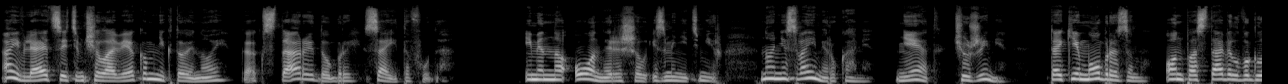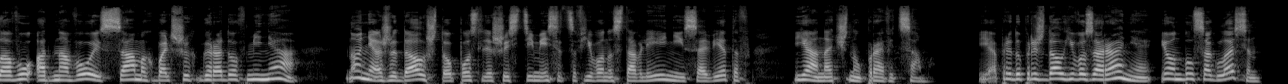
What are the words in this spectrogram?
А является этим человеком никто иной, как старый добрый Саита Фуда. Именно он решил изменить мир, но не своими руками. Нет, чужими. Таким образом, он поставил во главу одного из самых больших городов меня, но не ожидал, что после шести месяцев его наставлений и советов я начну править сам. Я предупреждал его заранее, и он был согласен,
